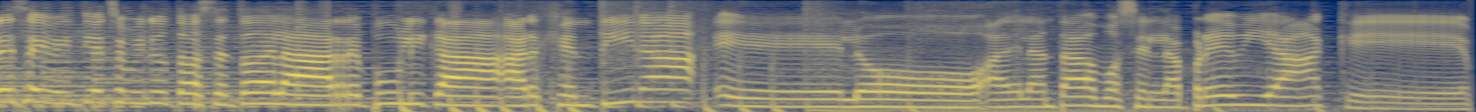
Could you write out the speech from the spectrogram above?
13 y 28 minutos en toda la República Argentina. Eh, lo adelantábamos en la previa, que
